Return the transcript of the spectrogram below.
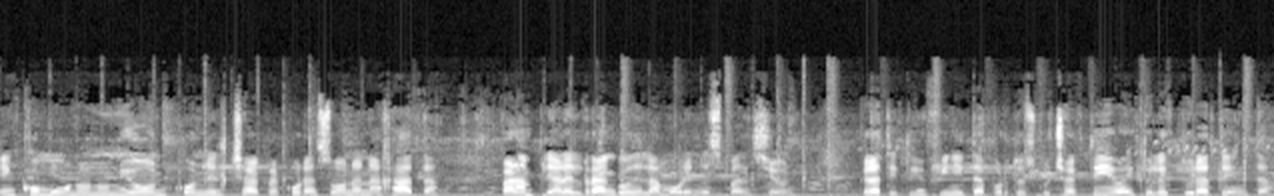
en común en unión con el chakra corazón Anahata para ampliar el rango del amor en expansión. Gratitud infinita por tu escucha activa y tu lectura atenta.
